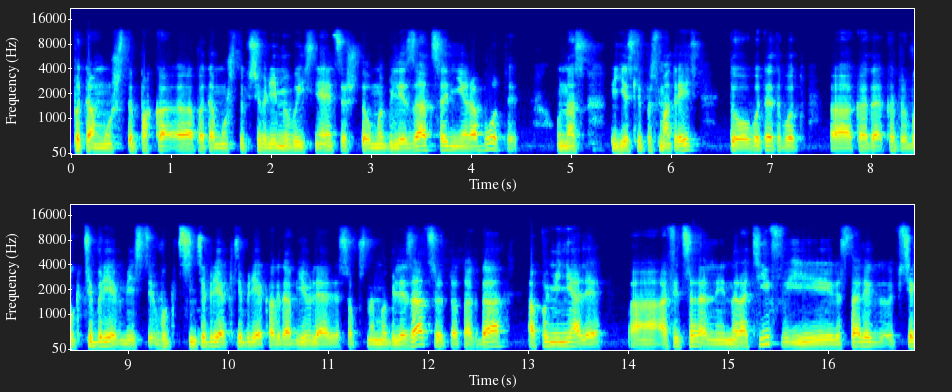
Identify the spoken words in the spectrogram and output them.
потому что, пока, а, потому что все время выясняется, что мобилизация не работает. У нас, если посмотреть, то вот это вот, а, когда, когда в октябре вместе, в сентябре-октябре, когда объявляли, собственно, мобилизацию, то тогда поменяли официальный нарратив и стали все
